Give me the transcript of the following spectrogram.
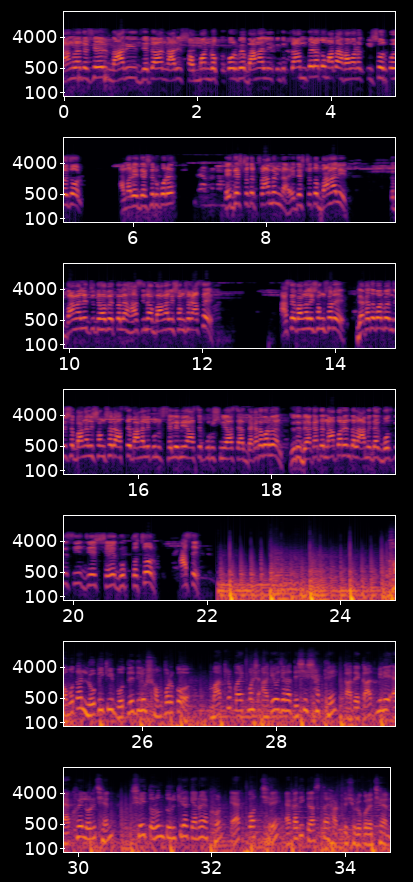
বাংলাদেশের নারী যেটা নারীর সম্মান রক্ষা করবে, বাঙালি, কিন্তু ট্রাম্পের তো মাথা ঘামানো কিশোর প্রয়োজন। আমার এই দেশের উপরে। এই দেশটা তো ট্রাম্পের না, এই দেশটা তো বাঙালির। তো বাঙালির যদি হবে, তাহলে হাসিনা বাঙালি সংসারে আছে? আছে বাঙালি সংসারে? দেখাতে পারবেন যে সে বাঙালি সংসারে আছে, বাঙালি কোনো ছেলে নিয়ে আছে, পুরুষ নিয়ে আছে, আর দেখাতে পারবেন? যদি দেখাতে না পারেন, তাহলে আমি দেখ বলতেছি যে সে গুপ্তচোর আছে। ক্ষমতার লোভী কি বদলে দিল সম্পর্ক? মাত্র কয়েক মাস আগেও যারা দেশের স্বার্থে কাঁধে কাঁধ মিলিয়ে এক হয়ে লড়েছেন, সেই তরুণ তুর্কিরা কেন এখন এক পথ ছেড়ে একাধিক রাস্তায় হাঁটতে শুরু করেছেন?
